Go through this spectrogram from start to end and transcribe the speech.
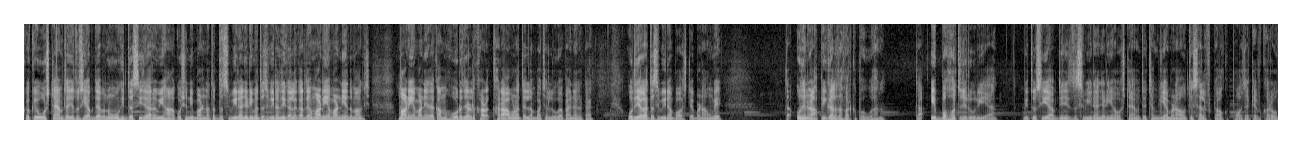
ਕਿਉਂਕਿ ਉਸ ਟਾਈਮ ਤੇ ਜੇ ਤੁਸੀਂ ਆਪਣੇ ਆਪ ਨੂੰ ਉਹੀ ਦੱਸੀ ਜਾ ਰਹੇ ਹੋ ਵੀ ਹਾਂ ਕੁਝ ਨਹੀਂ ਬਣਨਾ, ਤਾਂ ਤਸਵੀਰਾਂ ਜਿਹੜੀ ਮੈਂ ਤਸਵੀਰਾਂ ਦੀ ਗੱਲ ਕਰਦੇ ਹਾਂ ਮਾੜੀਆਂ ਬਣਨੀਆਂ ਦਿਮਾਗ 'ਚ। ਮਾੜੀਆਂ ਬਣਨੀਆਂ ਦਾ ਕੰਮ ਹੋਰ ਰਿਜ਼ਲਟ ਖਰਾਬ ਹੋਣਾ ਤੇ ਲੰਬਾ ਚੱਲੂਗਾ ਪੈਨਿਕ ਅਟੈਕ ਉਹਦੀ ਜਗ੍ਹਾ ਤਸਵੀਰਾਂ ਪੋਜ਼ਿਟਿਵ ਬਣਾਉਂਗੇ ਤਾਂ ਉਹਦੇ ਨਾਲ ਆਪੀ ਗੱਲ ਦਾ ਫ਼ਰਕ ਪਊਗਾ, ਹਨਾ? ਤਾਂ ਇਹ ਬਹੁਤ ਜ਼ਰੂਰੀ ਆ ਵੀ ਤੁਸੀਂ ਆਪਣੀਆਂ ਤਸਵੀਰਾਂ ਜਿਹੜੀਆਂ ਉਸ ਟਾਈਮ ਤੇ ਚੰਗੀਆਂ ਬਣਾਓ ਤੇ ਸੈਲਫ ਟਾਕ ਪੋਜ਼ਿਟਿਵ ਕਰੋ।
